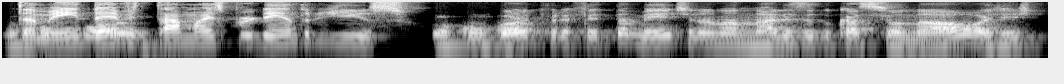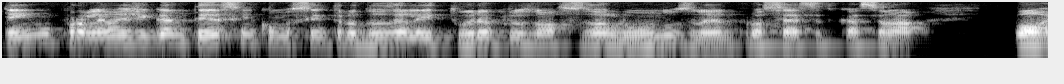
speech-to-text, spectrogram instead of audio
eu também concordo. deve estar mais por dentro disso. Eu concordo perfeitamente. Né? Na análise educacional, a gente tem um problema gigantesco em como se introduz a leitura para os nossos alunos né, no processo educacional. Bom,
